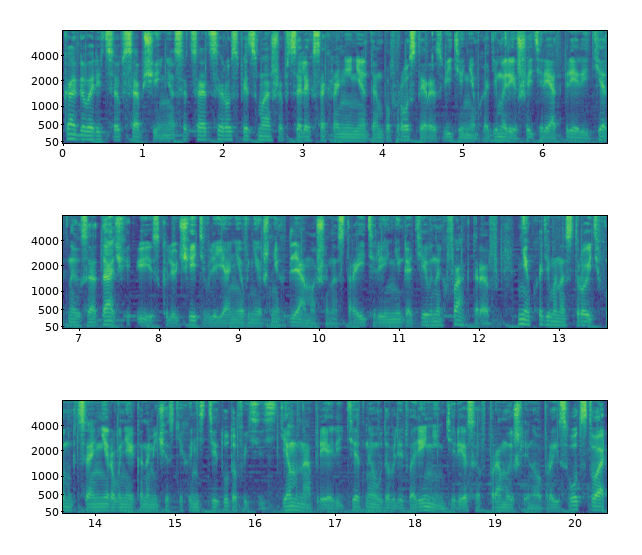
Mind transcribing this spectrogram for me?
Как говорится в сообщении Ассоциации Роспецмаш, в целях сохранения темпов роста и развития необходимо решить ряд приоритетных задач и исключить влияние внешних для машиностроителей негативных факторов. Необходимо настроить функционирование функционирования экономических институтов и систем на приоритетное удовлетворение интересов промышленного производства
